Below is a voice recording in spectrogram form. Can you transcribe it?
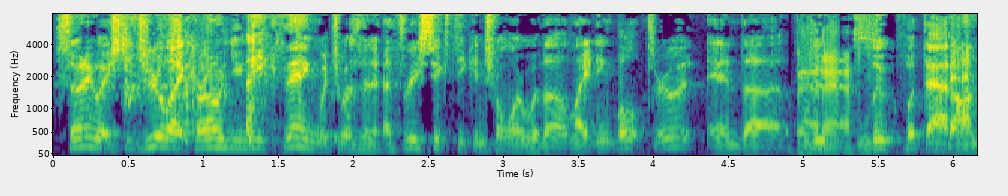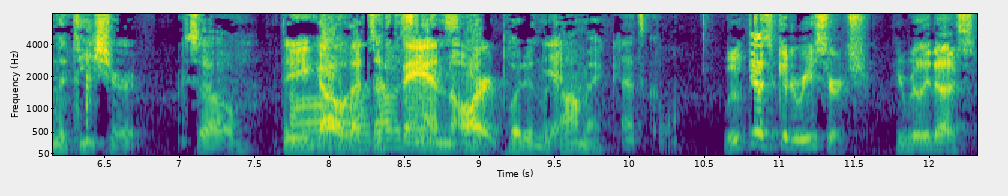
So anyway, she drew like her own unique thing, which was a, a 360 controller with a lightning bolt through it, and uh, Luke, Luke put that on the T-shirt. So there you Oh, go. That's that a was fan nice. art put in the Yeah, comic. That's cool. Luke does good research. He really does.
